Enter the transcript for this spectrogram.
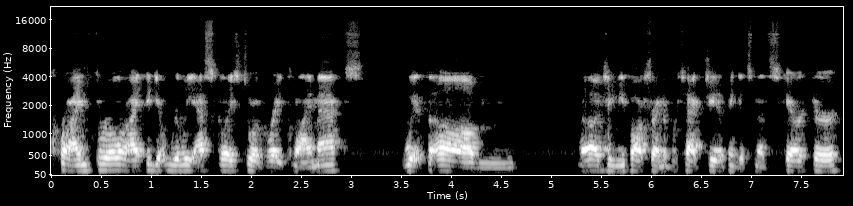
crime thriller. I think it really escalates to a great climax with um, uh, Jamie Foxx trying to protect Jada Pinkett Smith's character.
